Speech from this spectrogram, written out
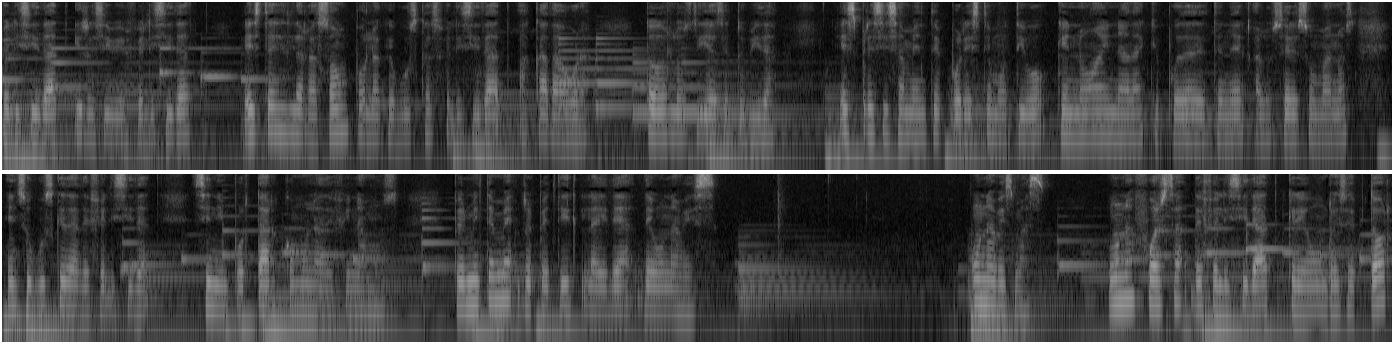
felicidad y recibir felicidad. Esta es la razón por la que buscas felicidad a cada hora, todos los días de tu vida es precisamente por este motivo que no hay nada que pueda detener a los seres humanos en su búsqueda de felicidad, sin importar cómo la definamos. Permíteme repetir la idea de una vez. Una vez más, una fuerza de felicidad creó un receptor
